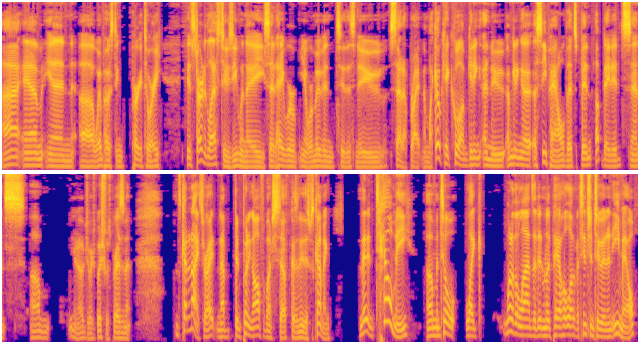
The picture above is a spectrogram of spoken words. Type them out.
I am in uh, web hosting purgatory. It started last Tuesday when they said, "Hey, we're you know we're moving to this new setup, right?" And I'm like, "Okay, cool. I'm getting a new. I'm getting a, panel that's been updated since um you know George Bush was president. It's kind of nice, right?" And I've been putting off a bunch of stuff because I knew this was coming. And they didn't tell me um until like one of the lines I didn't really pay a whole lot of attention to in an email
